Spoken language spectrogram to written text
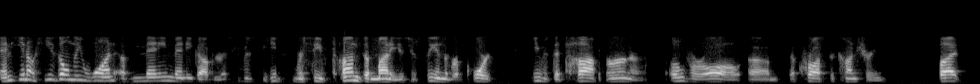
And you know, he's only one of many, many governors. He was he received tons of money, as you see in the report. He was the top earner overall um, across the country. But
